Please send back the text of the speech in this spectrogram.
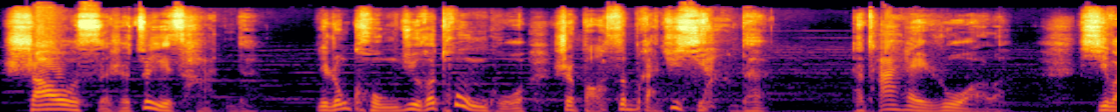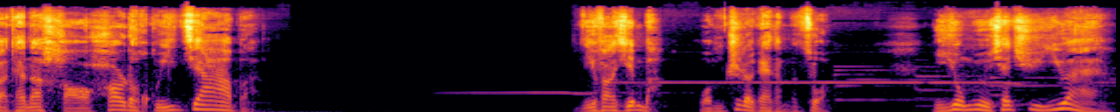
烧死是最惨的，那种恐惧和痛苦是宝四不敢去想的。他太弱了，希望他能好好的回家吧。你放心吧，我们知道该怎么做。你用不用先去医院啊？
